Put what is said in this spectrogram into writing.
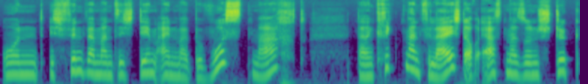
und ich finde, wenn man sich dem einmal bewusst macht, dann kriegt man vielleicht auch erstmal so ein Stück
